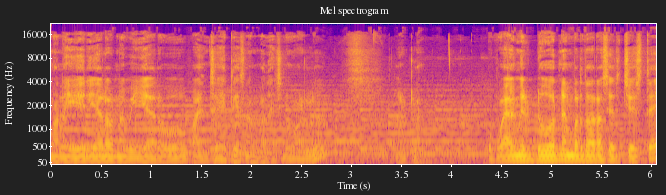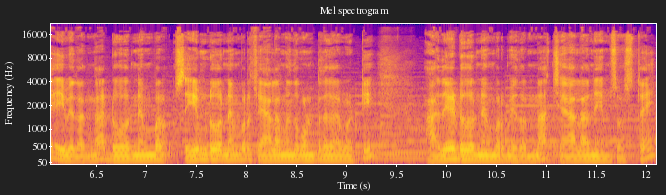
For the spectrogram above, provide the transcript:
మన ఏరియాలో ఉన్న విఆర్ఓ పంచాయతీ సంబంధించిన వాళ్ళు అట్లా. ఒకవేళ మీరు డోర్ నెంబర్ ద్వారా సెర్చ్ చేస్తే ఈ విధంగా door number same door number చాలామందికి ఉంటుంది కాబట్టి అదే డోర్ నెంబర్ మీద ఉన్న చాలా నేమ్స్ వస్తాయి.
